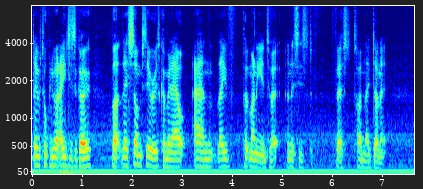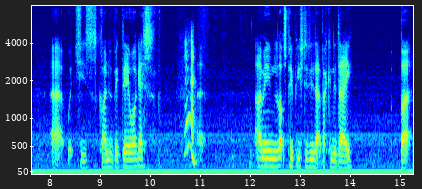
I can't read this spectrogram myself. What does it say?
they were talking about ages ago. But there's some series coming out, and they've put money into it, and this is the first time they've done it, uh, which is kind of a big deal, I guess. Yeah. I mean, lots of people used to do that back in the day, but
